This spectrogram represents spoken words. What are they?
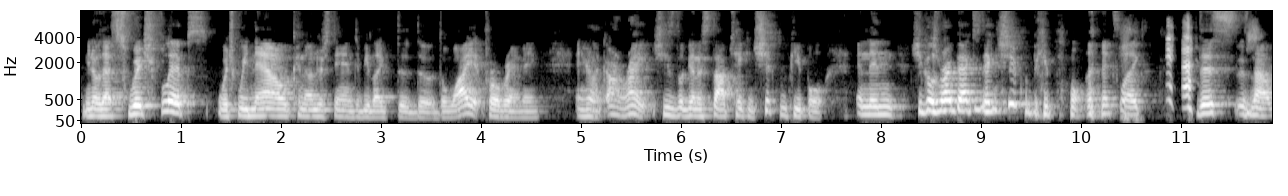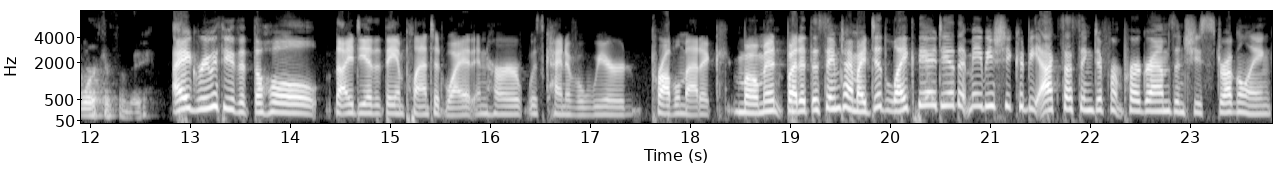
you know, that switch flips, which we now can understand to be like the the, the Wyatt programming. And you're like, all right, she's gonna stop taking shit from people. And then she goes right back to taking shit from people. And it's like, yeah. this is not working for me. I agree with you that the whole the idea that they implanted Wyatt in her was kind of a weird problematic moment, but at the same time I did like the idea that maybe she could be accessing different programs and she's struggling,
